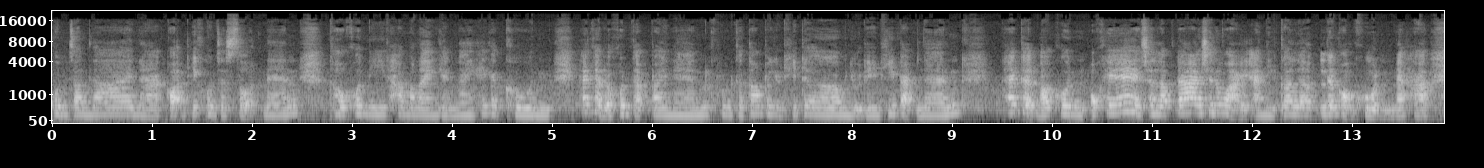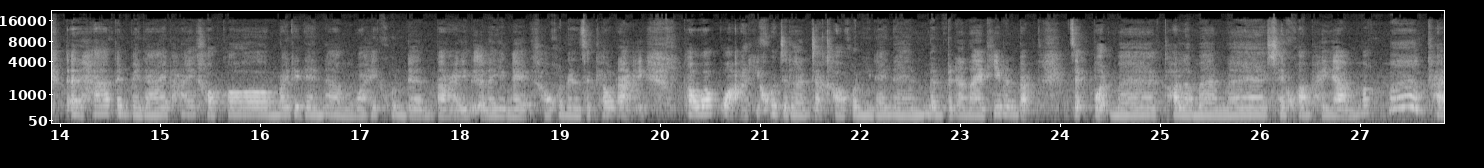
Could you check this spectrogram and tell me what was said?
คุณจำได้นะ ก่อนที่คุณจะโสดนั้นเขาคนนี้ทำอะไรยังไงให้กับคุณ ถ้าเกิดว่าคุณกลับไปนั้น คุณก็ต้องไปอยู่ที่เดิม อยู่ดีที่แบบนั้น ถ้าเกิดว่าคุณโอเคฉันรับได้ฉันไหวอันนี้ก็เรื่องของคุณนะคะ แต่ถ้าเป็นไปได้ไพ่เขาก็ไม่ได้แนะนำว่าให้คุณเดินไปหรืออะไรยังไงเขาคนนั้นสักเท่าไหร่ เพราะว่ากว่าที่คุณจะเดินจากเขาคนนี้ได้นั้น มันเป็นอะไรที่มันแบบเจ็บปวดมากทรมานมาก ใช้ความพยายามมาก ๆค่ะ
